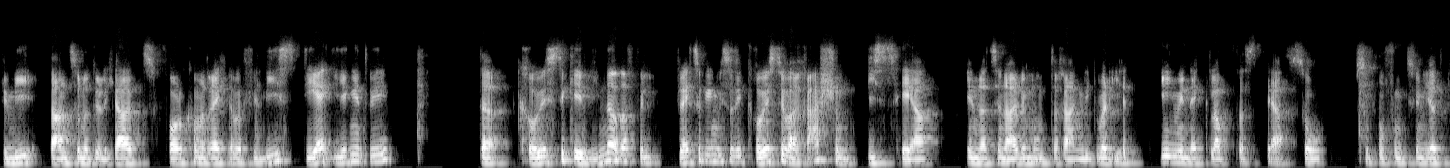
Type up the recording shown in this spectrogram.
für mich, dann so natürlich auch vollkommen recht, aber für mich ist der irgendwie der größte Gewinner oder vielleicht sogar irgendwie so die größte Überraschung bisher im Nationalteam unter Rang liegt, weil ich irgendwie nicht glaubt, dass der so super funktioniert,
